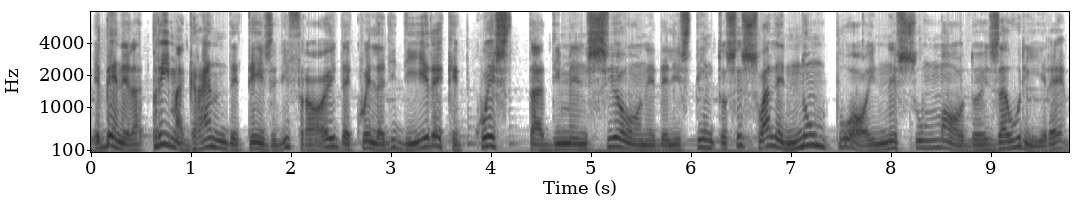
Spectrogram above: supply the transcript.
Ebbene, la prima grande tesi di Freud è quella di dire che questa dimensione dell'istinto sessuale non può in nessun modo esaurire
